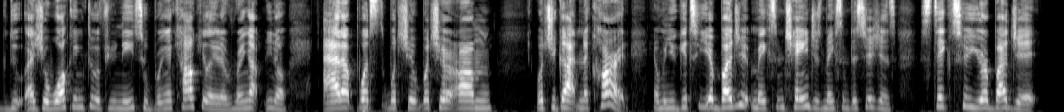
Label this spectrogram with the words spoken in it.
do as you're walking through, if you need to, bring a calculator, bring up, you know, add up what's what your what your um what you got in the cart, and when you get to your budget, make some changes, make some decisions. Stick to your budget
